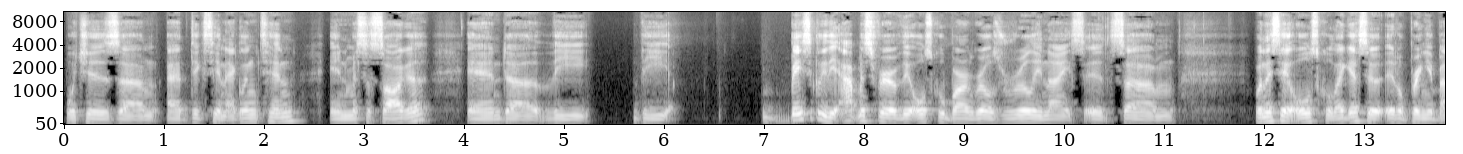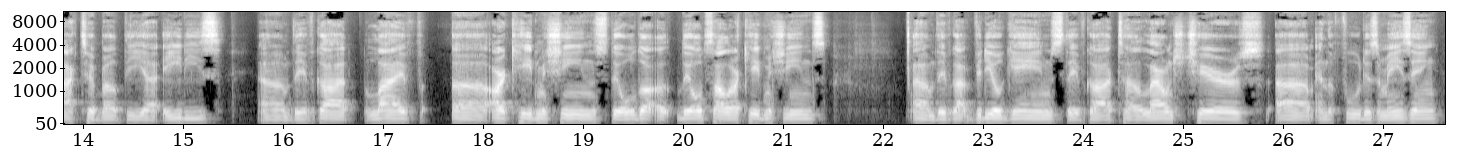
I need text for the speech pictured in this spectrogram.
which is um, at Dixie and Eglinton in Mississauga and uh, the the basically the atmosphere of the old school bar and grill is really nice. It's um, when they say old school, I guess it, will bring you back to about the uh, 80s. Um, they've got live uh, arcade machines, the old uh, the old style arcade machines. Um, they've got video games. They've got uh, lounge chairs, um, and the food is amazing.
